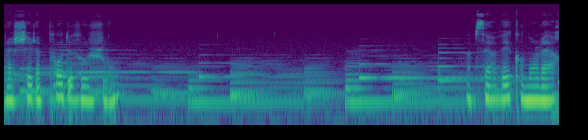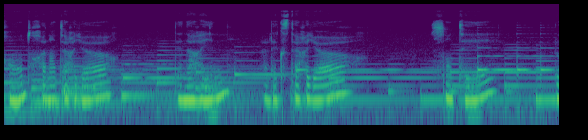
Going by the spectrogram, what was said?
Relâchez la peau de vos joues. Observez comment l'air rentre à l'intérieur des narines, à l'extérieur. Sentez le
